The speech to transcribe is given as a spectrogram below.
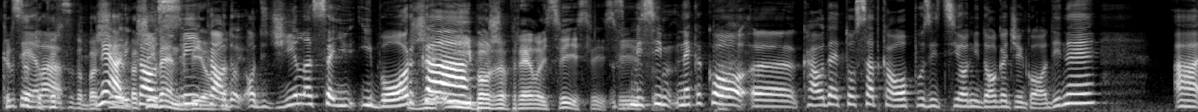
Krcato, cela... krcato, baš ne, ali baš kao event svi, bio, kao da. do, od Đilasa i, i Borka. Že, I Boža Prelović, svi, svi, svi. Mislim, nekako, uh, kao da je to sad kao opozicioni događaj godine, a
